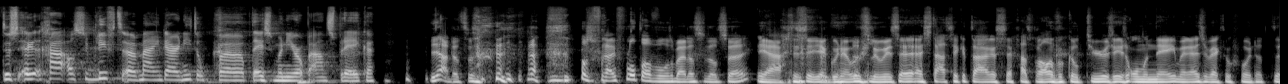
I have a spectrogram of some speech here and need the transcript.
Dus ga alsjeblieft mij daar niet op, op deze manier op aanspreken. Ja, dat was vrij vlot al volgens mij dat ze dat zei. Ja, dus ja, Gunnar Oesloe is staatssecretaris, gaat vooral over cultuur. Ze is ondernemer, hè. ze werkt ook voor dat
